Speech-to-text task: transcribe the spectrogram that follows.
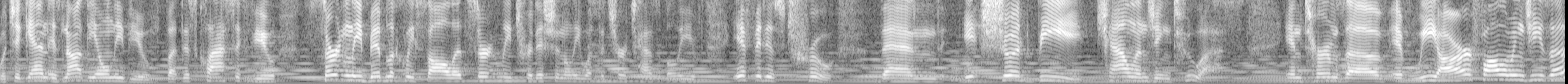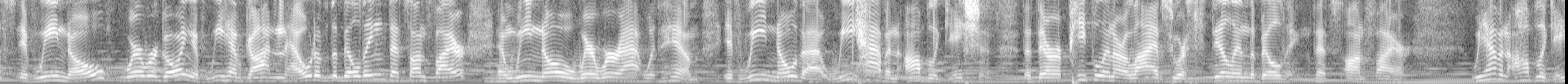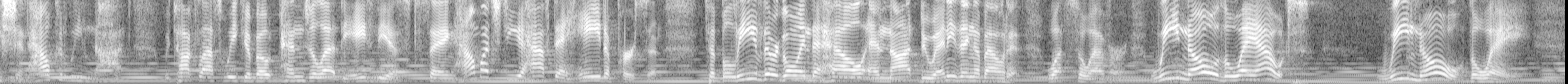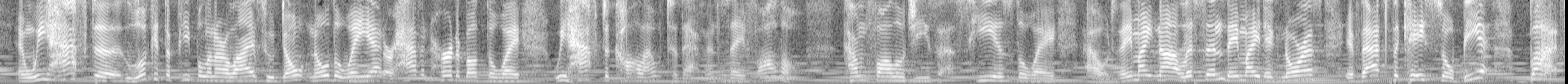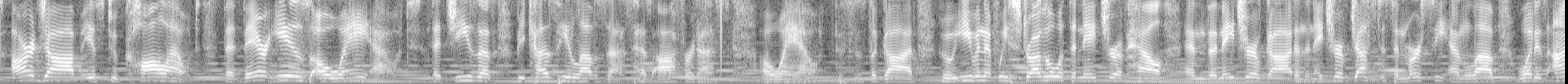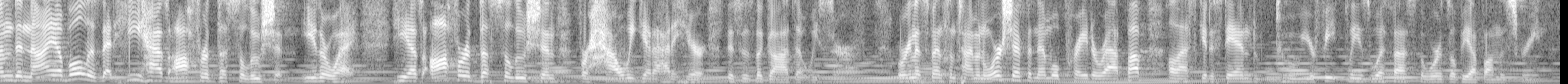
which again is not the only view, but this classic view, certainly biblically solid, certainly traditionally what the church has believed, if it is true, then it should be challenging to us in terms of if we are following Jesus, if we know where we're going, if we have gotten out of the building that's on fire and we know where we're at with Him, if we know that, we have an obligation that there are people in our lives who are still in the building that's on fire. We have an obligation. How could we not? We talked last week about Penn the atheist, saying, How much do you have to hate a person to believe they're going to hell and not do anything about it whatsoever? We know the way out. We know the way. And we have to look at the people in our lives who don't know the way yet or haven't heard about the way. We have to call out to them and say, Follow Come follow Jesus. He is the way out. They might not listen, they might ignore us. If that's the case, so be it. But our job is to call out that there is a way out, that Jesus, because he loves us, has offered us a way out. This is the God who, even if we struggle with the nature of hell and the nature of God and the nature of justice and mercy and love, what is undeniable is that he has offered the solution either way. He has offered the solution for how we get out of here. This is the God that we serve. We're going to spend some time in worship and then we'll pray to wrap up. I'll ask you to stand to your feet, please, with us. The words will be up on the screen.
